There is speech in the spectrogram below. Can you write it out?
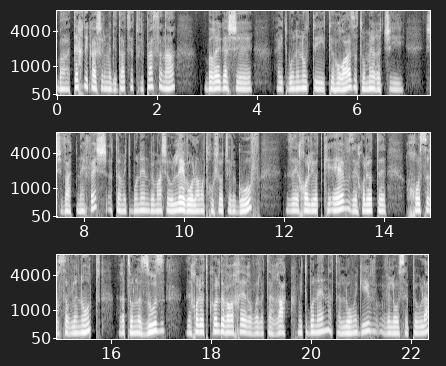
בטכניקה של מדיטציית ויפאסנה, ברגע שההתבוננות היא טהורה, זאת אומרת שהיא שוות נפש, אתה מתבונן במה שעולה בעולם התחושות של הגוף, זה יכול להיות כאב, זה יכול להיות uh, חוסר סבלנות, רצון לזוז, זה יכול להיות כל דבר אחר, אבל אתה רק מתבונן, אתה לא מגיב ולא עושה פעולה.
